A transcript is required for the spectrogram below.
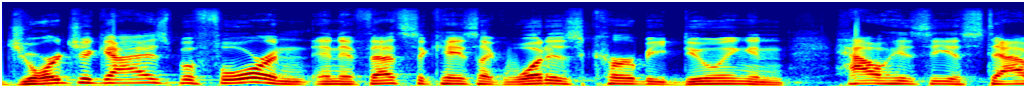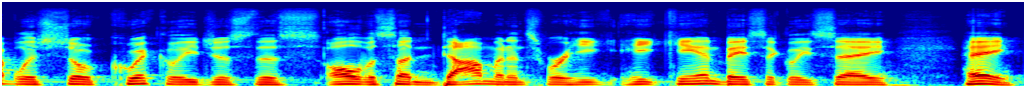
Georgia guys before? And and if that's the case, like, what is Kirby doing, and how has he established so quickly just this all of a sudden dominance where he he can basically say, "Hey,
